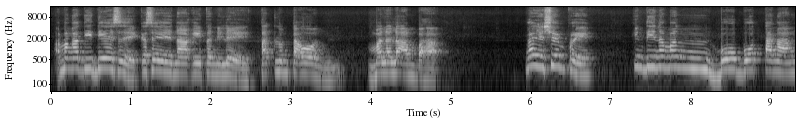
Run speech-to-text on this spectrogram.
Ang mga DDS eh kasi nakita nila eh tatlong taon malala ang baha. Ngayon syempre, hindi naman bobo tanga ang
